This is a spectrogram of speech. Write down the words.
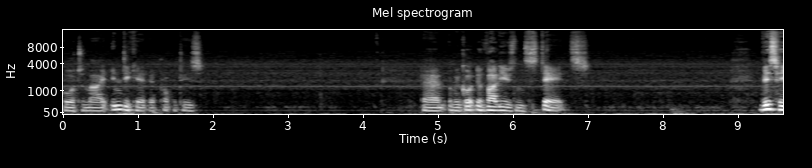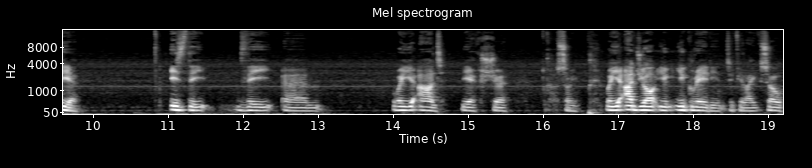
go to my indicator properties, um, and we go to values and states, this here is the the um, where you add the extra sorry where you add your, your your gradients if you like so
